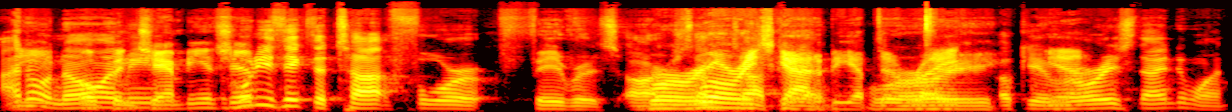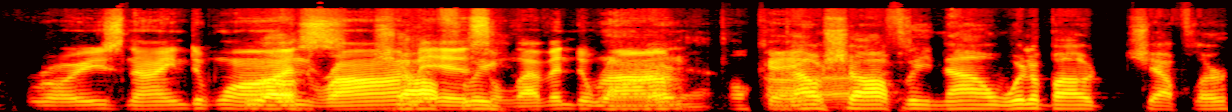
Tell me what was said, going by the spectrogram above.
I don't know. I Open mean, Championship? Who do you think the top four favorites are? Rory. Is that got to be up there, right? Okay, Yeah. Rory's nine to one. Rory's nine to one. else? Rahm is Schauffele. eleven to Rahm, one. Yeah. Okay. Now Schauffele. Now what about Scheffler?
